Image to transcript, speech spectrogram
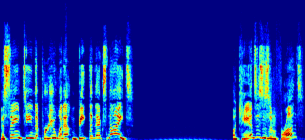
the same team that Purdue went out and beat the next night. But Kansas is in front.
